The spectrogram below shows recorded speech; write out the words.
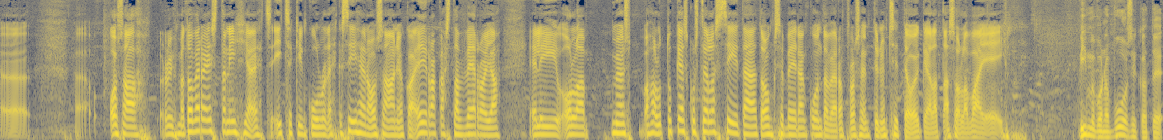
äh, osa ryhmätovereistani ja itse- itsekin kuulun ehkä siihen osaan, joka ei rakasta veroja. Eli ollaan myös haluttu keskustella siitä, että onko se meidän kuntaveroprosentti nyt sitten oikealla tasolla vai ei. Viime vuonna vuosikate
